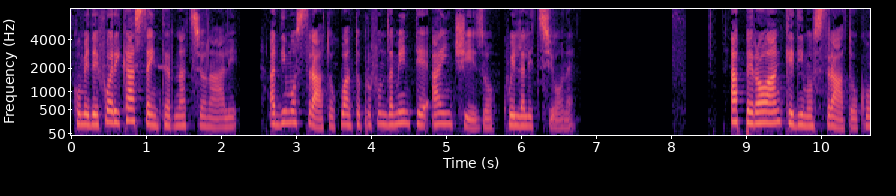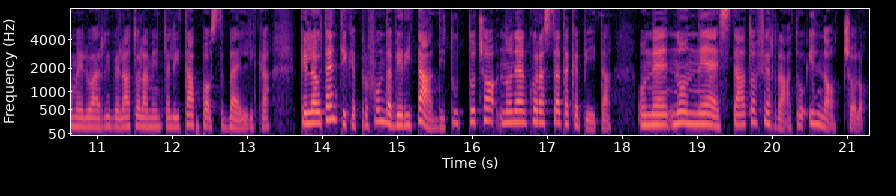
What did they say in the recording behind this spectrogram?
come dei fuoricasta internazionali, ha dimostrato quanto profondamente ha inciso quella lezione. Ha però anche dimostrato, come lo ha rivelato la mentalità post-bellica, che l'autentica e profonda verità di tutto ciò non è ancora stata capita o ne, non ne è stato afferrato il nocciolo.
